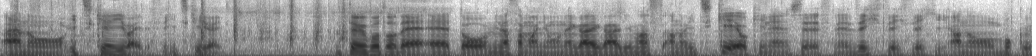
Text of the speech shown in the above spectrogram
あの、1K 祝いですね、1K 祝い。ということで、え、ー、と、皆様にお願いがあります。あの、1K を記念してですね、ぜひぜひぜひ、あの、僕、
